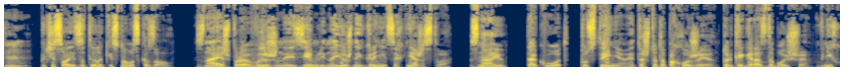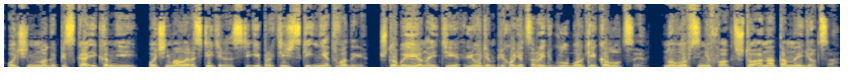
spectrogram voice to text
«Хм», — почесал я затылок и снова сказал. «Знаешь про выжженные земли на южных границах княжества?» «Знаю». «Так вот, пустыня — это что-то похожее, только гораздо больше. В них очень много песка и камней, очень мало растительности и практически нет воды. Чтобы ее найти, людям приходится рыть глубокие колодцы. Но вовсе не факт, что она там найдется.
